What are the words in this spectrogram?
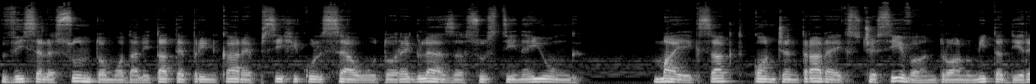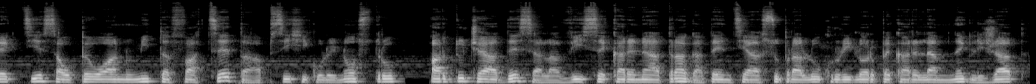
Visele sunt o modalitate prin care psihicul se autoreglează, susține Jung. Mai exact, concentrarea excesivă într-o anumită direcție sau pe o anumită fațetă a psihicului nostru ar duce adesea la vise care ne atrag atenția asupra lucrurilor pe care le-am neglijat,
